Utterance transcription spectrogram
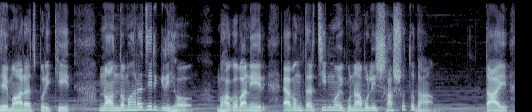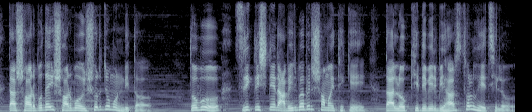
হে মহারাজ পরীক্ষিত, নন্দ মহারাজের গৃহ, ভগবানের এবং তার চিন্ময় গুণাবলীর শাশ্বত ধাম তাই তা সর্বদাই সর্ব ঐশ্বর্যমণ্ডিত। তবুও শ্রীকৃষ্ণের আবির্ভাবের সময় থেকে তা লক্ষ্মী দেবীর বিহারস্থল হয়েছিল।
